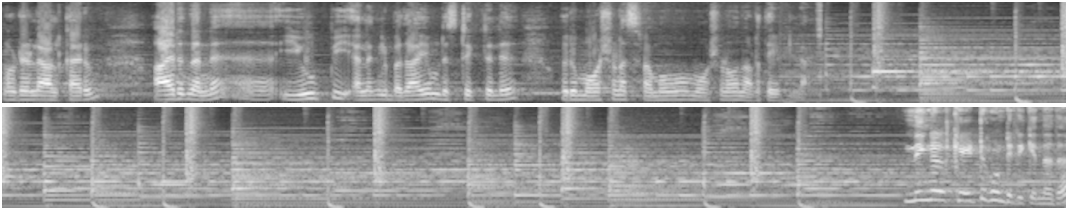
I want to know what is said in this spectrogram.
അവിടെയുള്ള ആൾക്കാരും ആരും തന്നെ യു പി അല്ലെങ്കിൽ ബദായും ഡിസ്ട്രിക്റ്റിൽ ഒരു മോഷണ ശ്രമമോ മോഷണമോ നടത്തിയിട്ടില്ല. നിങ്ങൾ കേട്ടുകൊണ്ടിരിക്കുന്നത്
